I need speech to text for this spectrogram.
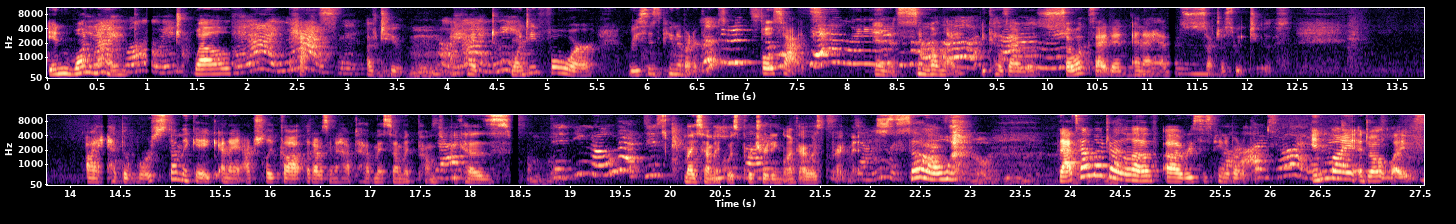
in one night 12 packs of two. I had 24 Reese's peanut butter cups, full size, in a single night because I was so excited and I had such a sweet tooth. I had the worst stomach ache and I actually thought that I was gonna have to have my stomach pumped because Did you know that this my stomach was protruding like I was pregnant. So that's how much I love uh, Reese's peanut butter cups. In my adult life,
